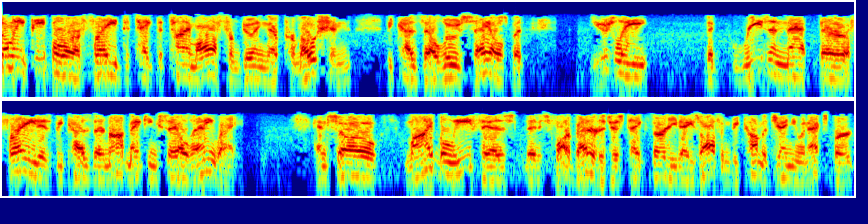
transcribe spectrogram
so many people are afraid to take the time off from doing their promotion because they'll lose sales, but usually the reason that they're afraid is because they're not making sales anyway. And so my belief is that it's far better to just take 30 days off and become a genuine expert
